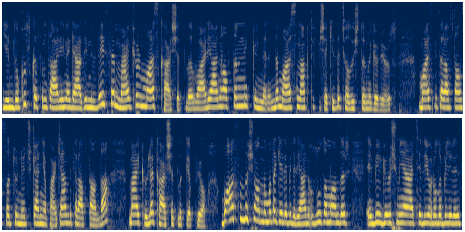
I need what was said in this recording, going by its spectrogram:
29 Kasım tarihine geldiğimizde ise Merkür-Mars karşıtlığı var. Yani haftanın ilk günlerinde Mars'ın aktif bir şekilde çalıştığını görüyoruz. Mars bir taraftan Satürn'e üçgen yaparken bir taraftan da Merkür'le karşıtlık yapıyor. Bu aslında şu anlamada gelebilir. Yani uzun zamandır e, bir görüşmeyi erteliyor olabiliriz.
